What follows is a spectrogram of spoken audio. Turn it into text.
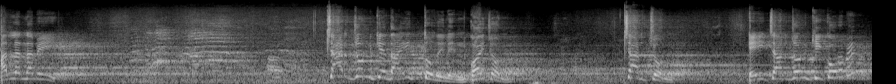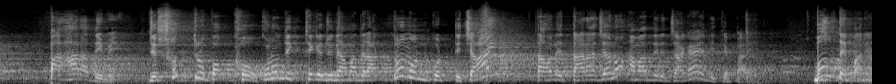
আল্লাহ নবী চারজনকে দায়িত্ব দিলেন। কয়জন? চারজন। এই চারজন কি করবে? পাহারা দেবে যে শত্রুপক্ষ কোনো দিক থেকে যদি আমাদের আক্রমণ করতে চায়, তাহলে তারা যেন আমাদের জায়গায় দিতে পারে। বলতে পারে,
